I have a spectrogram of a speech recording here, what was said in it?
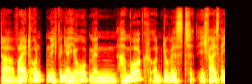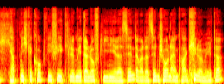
Da weit unten, ich bin ja hier oben in Hamburg und du bist, ich weiß nicht, ich habe nicht geguckt, wie viel Kilometer Luftlinie das sind, aber das sind schon ein paar Kilometer.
